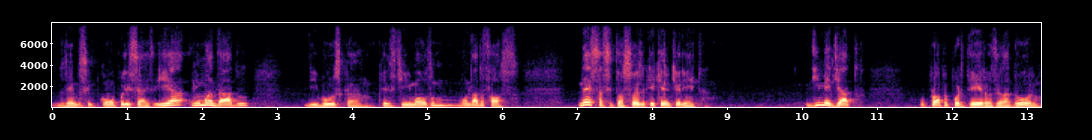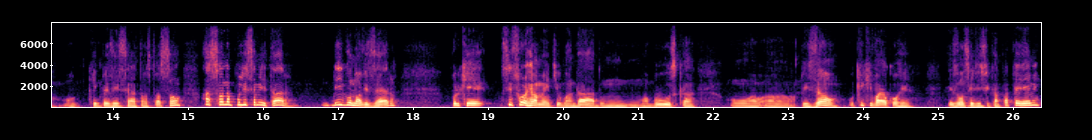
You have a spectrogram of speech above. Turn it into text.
dizendo-se como policiais. E, a, um mandado de busca, que eles tinham em mãos, um mandado falso. Nessas situações, o que, que a gente orienta? De imediato, o próprio porteiro, o zelador, ou quem presenciar tal situação, aciona a polícia militar, liga o 90, porque se for realmente o um mandado, um, uma busca, uma, uma, prisão, o que, que vai ocorrer? Eles vão se identificar para a PM,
